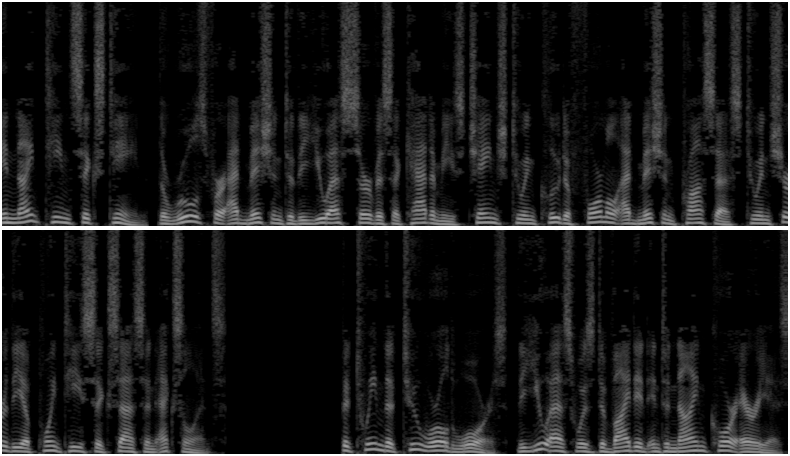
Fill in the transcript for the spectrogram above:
In 1916, the rules for admission to the U.S. service academies changed to include a formal admission process to ensure the appointees' success and excellence. Between the two world wars, the U.S. was divided into nine corps areas,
